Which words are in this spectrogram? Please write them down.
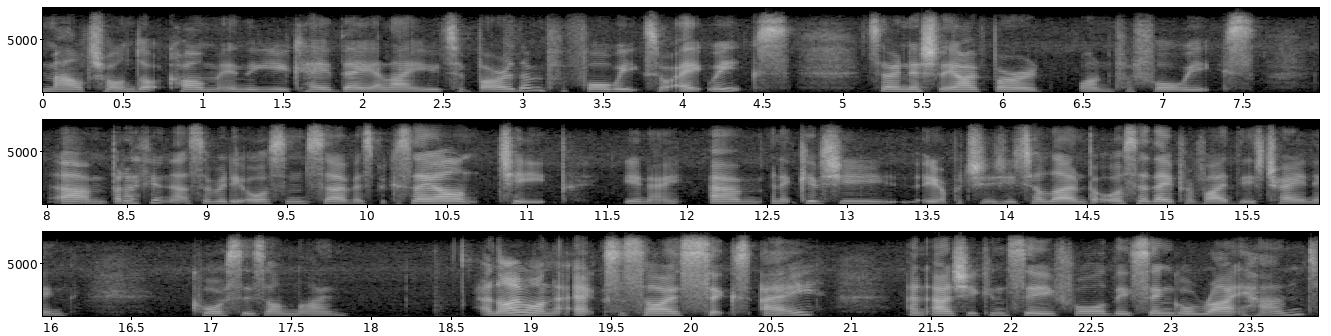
Maltron.com in the UK, they allow you to borrow them for four weeks or eight weeks. So initially I've borrowed one for four weeks. Um, but I think that's a really awesome service because they aren't cheap, you know, um, and it gives you the opportunity to learn, but also they provide these training courses online. And I'm on exercise 6A, and as you can see, for the single right hand,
